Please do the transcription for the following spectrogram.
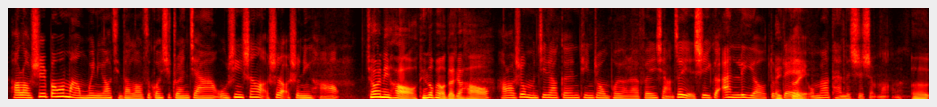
好，老师帮帮忙，我们为您邀请到劳资关系专家吴信生老师，老师您好。嘉惠你好，听众朋友大家好。好，老师，我们今天要跟听众朋友来分享，这也是一个案例哦，对不对？对，我们要谈的是什么？呃，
